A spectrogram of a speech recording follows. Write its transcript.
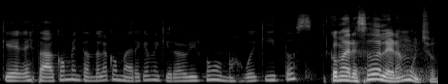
Que le estaba comentando a la comadre que me quiero abrir como más huequitos. Comadre, eso dolera mucho.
